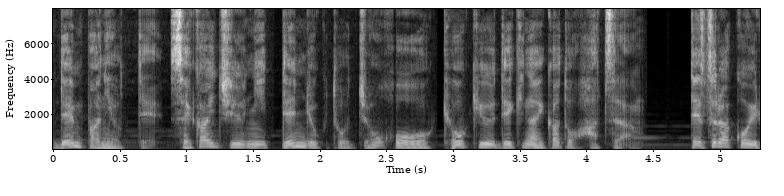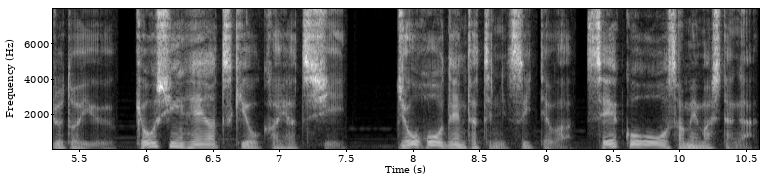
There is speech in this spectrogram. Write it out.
電波によって世界中に電力と情報を供給できないかと発案。テスラコイルという共振変圧器を開発し、情報伝達については成功を収めましたが、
